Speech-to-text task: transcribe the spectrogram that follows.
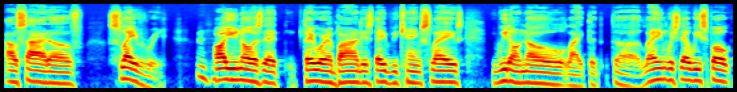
outside of slavery Mm-hmm. All you know is that they were in bondage, they became slaves. We don't know like the, the language that we spoke.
